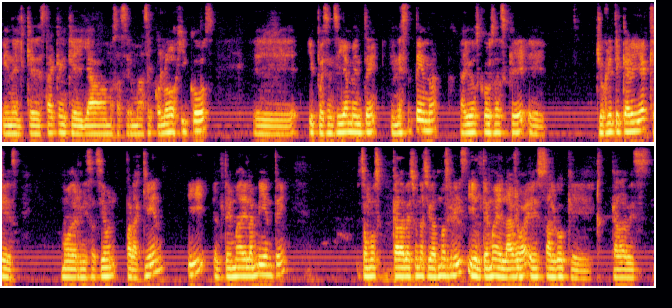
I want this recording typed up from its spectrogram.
en el que destacan que ya vamos a ser más ecológicos. eh, y pues sencillamente en este tema hay dos cosas que eh, yo criticaría, que es modernización para quién y el tema del ambiente. Somos cada vez una ciudad más gris y el tema del agua es algo que cada vez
